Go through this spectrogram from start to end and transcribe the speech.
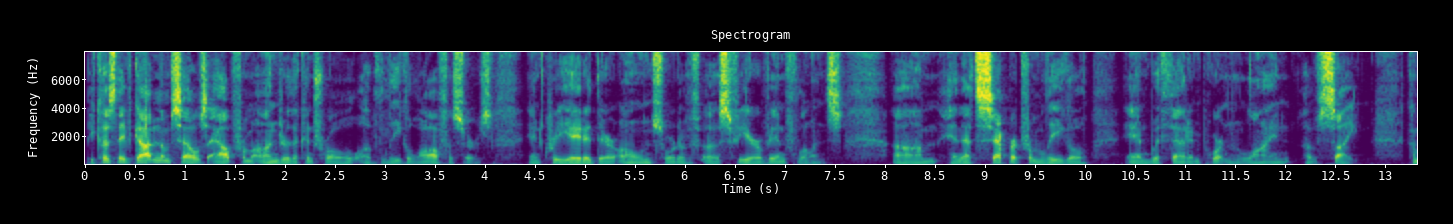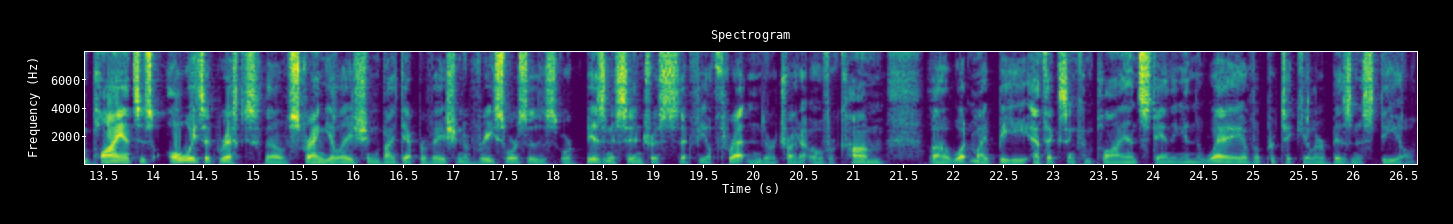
because they've gotten themselves out from under the control of legal officers and created their own sort of uh, sphere of influence. Um, and that's separate from legal and with that important line of sight Compliance is always at risk, of strangulation by deprivation of resources or business interests that feel threatened or try to overcome uh, what might be ethics and compliance standing in the way of a particular business deal.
